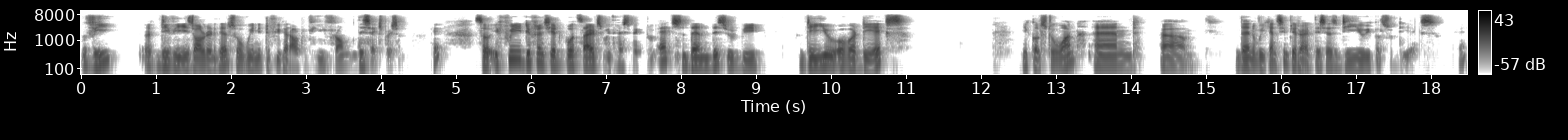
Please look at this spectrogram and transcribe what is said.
v dv is already there so we need to figure out v from this expression okay? So if we differentiate both sides with respect to x then this would be du over dx equals to 1 and um, then we can simply write this as du equals to dx. Okay?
